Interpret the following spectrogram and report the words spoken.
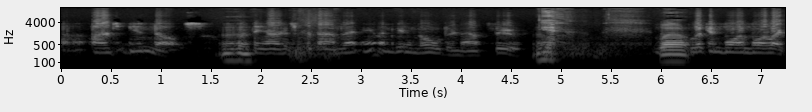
uh, aren't in those. Mhm. But they aren't as predominant, and I'm getting older now, too Yeah. Well, looking more and more like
